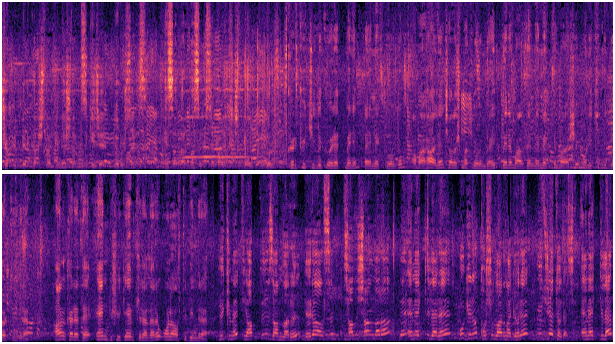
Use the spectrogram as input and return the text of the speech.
çöplükleri karıştıran yurttaşlarımızı gece görürseniz, insanların nasıl bir sefalet içinde olduğunu görürsünüz. 43 yıllık öğretmenim, emekli oldum ama halen çalışmak zorundayım. Benim aldığım emekli maaşı 12.400 lira. Ankara'da en düşük ev kiraları 16 bin lira. Hükümet yaptığı zamları geri alsın, çalışanlara ve emeklilere bugünün koşullarına göre ücret ödesin. Emekliler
